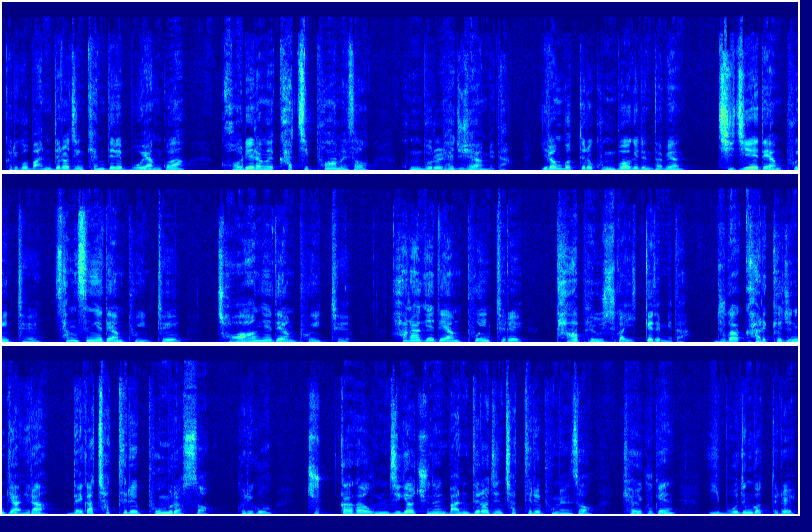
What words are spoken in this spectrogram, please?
그리고 만들어진 캔들의 모양과 거래량을 같이 포함해서 공부를 해주셔야 합니다. 이런 것들을 공부하게 된다면 지지에 대한 포인트, 상승에 대한 포인트, 저항에 대한 포인트, 하락에 대한 포인트를 다 배울 수가 있게 됩니다. 누가 가르쳐 주는 게 아니라 내가 차트를 보므로써 그리고 주가가 움직여 주는 만들어진 차트를 보면서 결국엔 이 모든 것들을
